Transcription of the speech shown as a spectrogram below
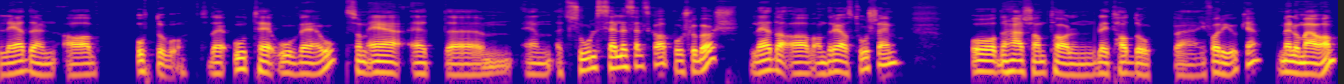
lederen av Ottovo. Så det er OTOVO, som er et, um, en, et solcelleselskap på Oslo Børs, leda av Andreas Torsheim. Og denne samtalen ble tatt opp uh, i forrige uke, mellom meg og han.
